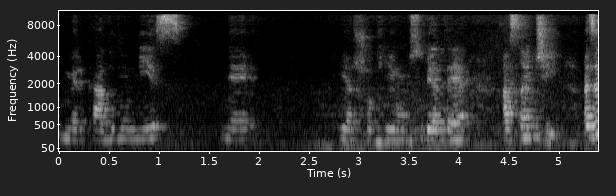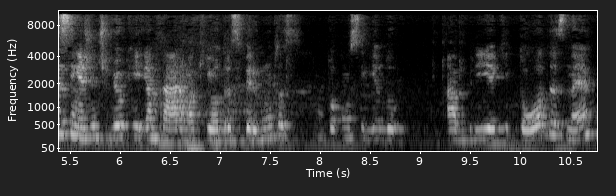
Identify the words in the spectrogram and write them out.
o Mercado Muniz, né, e achou que iam subir até a Santinha. Mas assim, a gente viu que entraram aqui outras perguntas, não estou conseguindo abrir aqui todas, né?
